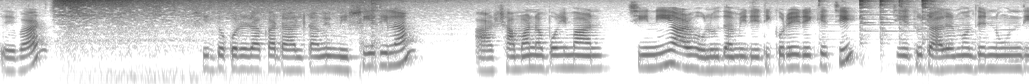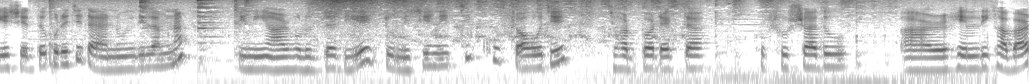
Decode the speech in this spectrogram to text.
তো এবার সিদ্ধ করে রাখা ডালটা আমি মিশিয়ে দিলাম। আর সামান্য পরিমাণ চিনি আর হলুদ আমি রেডি করে রেখেছি। যেহেতু ডালের মধ্যে নুন দিয়ে সেদ্ধ করেছি, তাই আর নুন দিলাম না। চিনি আর হলুদটা দিয়ে একটু মিশিয়ে নিচ্ছি। খুব সহজে ঝটপট একটা খুব সুস্বাদু আর হেলদি খাবার,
